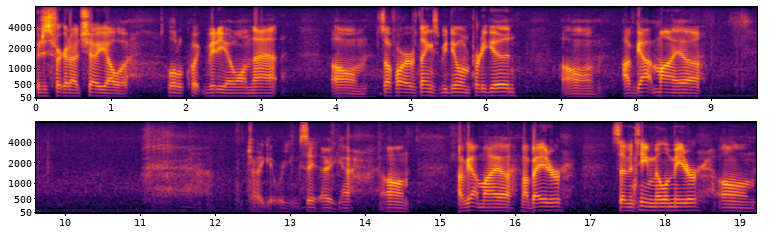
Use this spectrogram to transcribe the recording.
I just figured I'd show y'all a little quick video on that. Um, so far everything's be doing pretty good. Um, I've got my uh, try to get where you can see it. There you go. Um, I've got my uh, my Baader 17 millimeter um,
